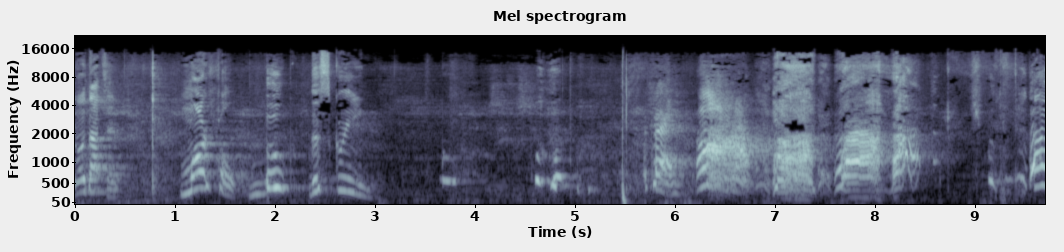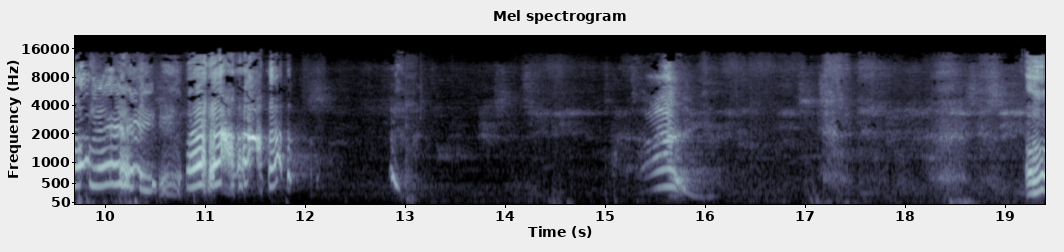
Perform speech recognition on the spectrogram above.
no, that's it. Marshall, boop the screen. okay. Ah! Ah! Ah! Uh,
